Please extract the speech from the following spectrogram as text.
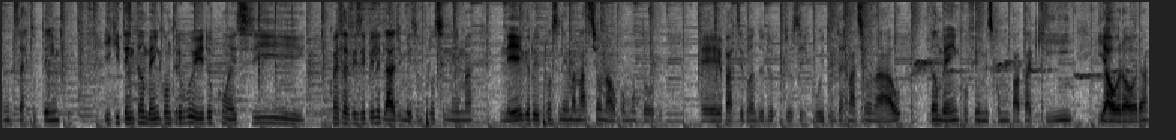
um, certo tempo e que tem também contribuído com, esse, com essa visibilidade mesmo para o cinema negro e para o cinema nacional como um todo é, participando do, do, circuito internacional, também com filmes como Pataki e Aurora.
